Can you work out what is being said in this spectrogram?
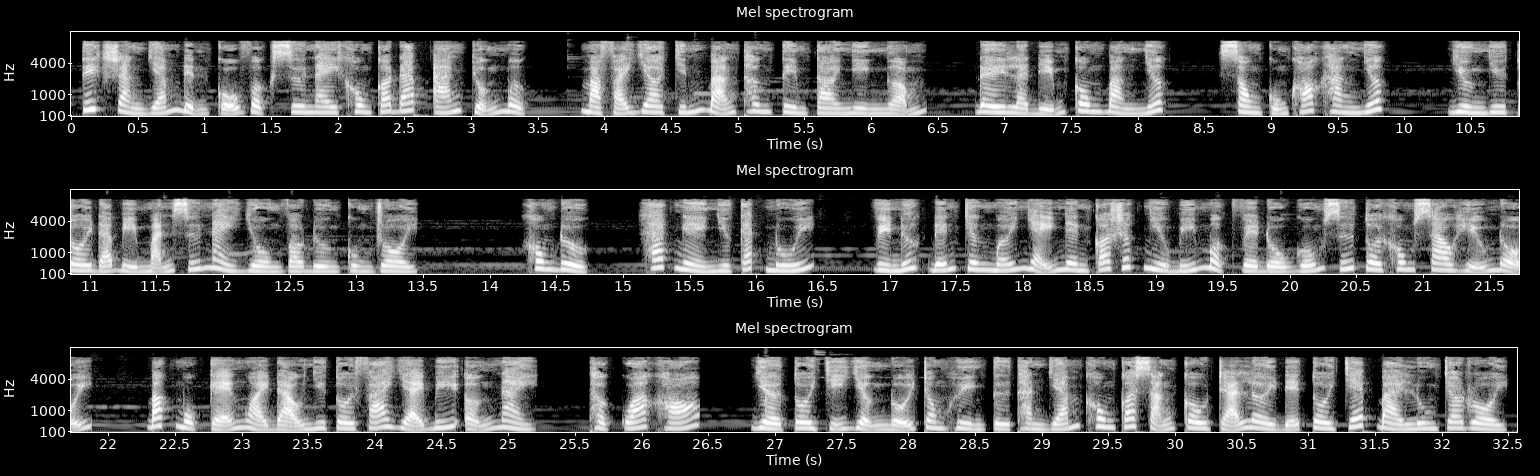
Tiếc rằng giám định cổ vật xưa nay không có đáp án chuẩn mực, mà phải do chính bản thân tìm tòi nghiền ngẫm. Đây là điểm công bằng nhất, song cũng khó khăn nhất. Dường như tôi đã bị mảnh xứ này dồn vào đường cùng rồi. Không được, khác nghề như cách núi. Vì nước đến chân mới nhảy nên có rất nhiều bí mật về đồ gốm xứ tôi không sao hiểu nổi. Bắt một kẻ ngoại đạo như tôi phá giải bí ẩn này, thật quá khó. Giờ tôi chỉ giận nổi trong huyền từ thành giám không có sẵn câu trả lời để tôi chép bài luôn cho rồi.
